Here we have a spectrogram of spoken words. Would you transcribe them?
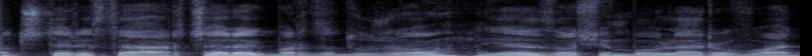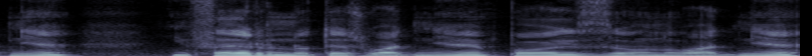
o 400 archerek bardzo dużo, jest 8 bowlerów ładnie, Inferno też ładnie, Poison ładnie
